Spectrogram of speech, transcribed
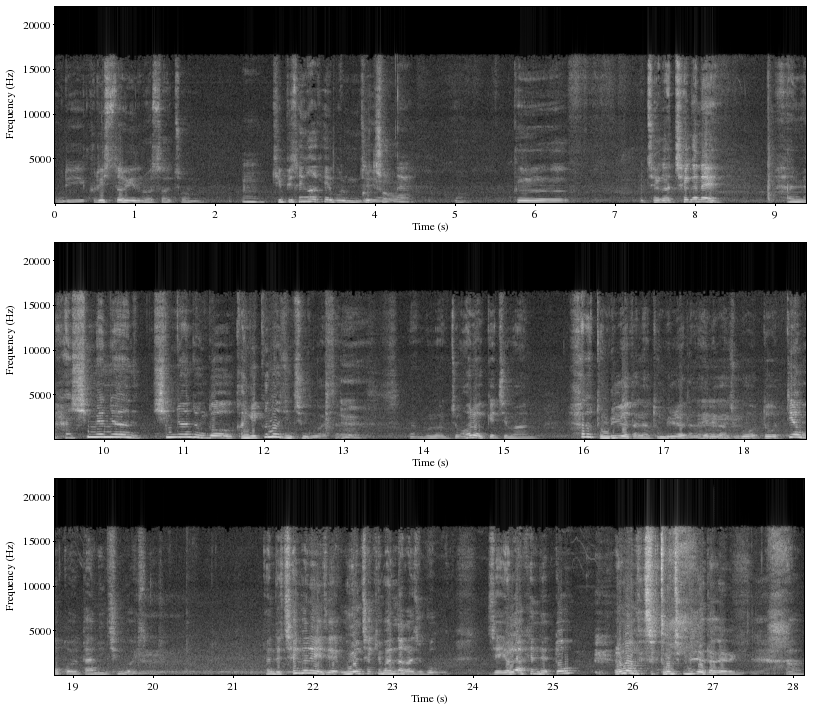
우리 그리스도인으로서 좀 음. 깊이 생각해 볼 문제예요. 그쵸. 네. 그 제가 최근에 한, 한 십몇 년, 10년 정도 관계 끊어진 친구가 있어요. 예. 물론 좀 어렵겠지만, 하도 돈 빌려달라, 돈 빌려달라 이래가지고 또 띄어먹고 다닌 친구가 있어요. 근데 최근에 이제 우연찮게 만나가지고 이제 연락했는데 또 얼마 돼서 돈 좀 빌려달라 이런 게. 아,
